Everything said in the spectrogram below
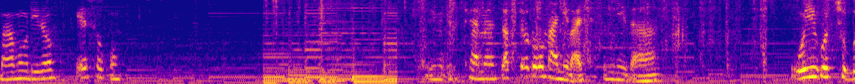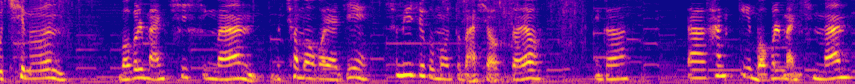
마무리로 깨소금. 이렇게 하면 짭조름하니 맛있습니다. 오이고추 무침은 먹을 만치씩만 무쳐 먹어야지 숨이 죽으면 또 맛이 없어요. 그러니까 딱 한 끼 먹을 만치만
